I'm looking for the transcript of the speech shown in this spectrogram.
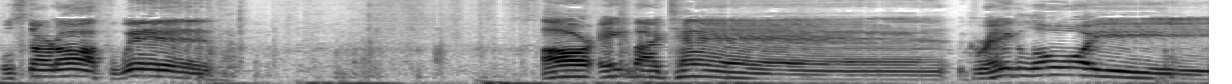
We'll start off with our 8x10. Greg Lloyd.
